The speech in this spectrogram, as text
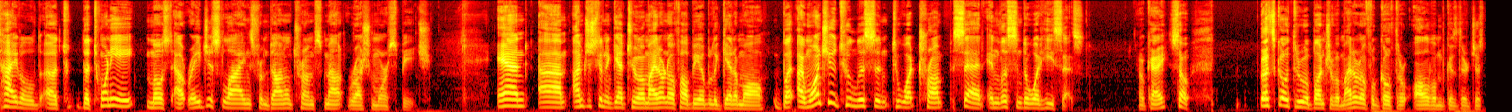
titled uh, t- The 28 Most Outrageous Lines from Donald Trump's Mount Rushmore Speech. And um, I'm just going to get to them. I don't know if I'll be able to get them all, but I want you to listen to what Trump said and listen to what he says. Okay? So let's go through a bunch of them. I don't know if we'll go through all of them because they're just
